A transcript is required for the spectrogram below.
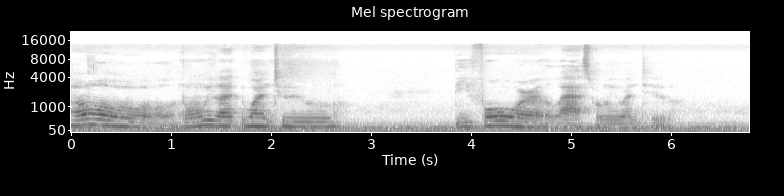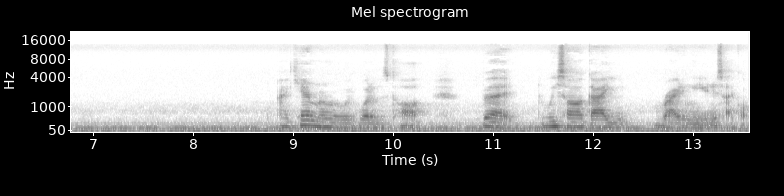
Um, oh, the one we let, went to before the last one we went to. I can't remember what, what it was called, but we saw a guy riding a unicycle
